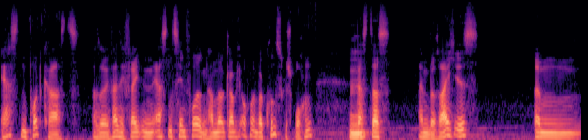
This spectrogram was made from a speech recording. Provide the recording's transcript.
ersten Podcasts, also ich weiß nicht, vielleicht in den ersten zehn Folgen, haben wir, glaube ich, auch mal über Kunst gesprochen, Mhm. dass das ein Bereich ist, ähm,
